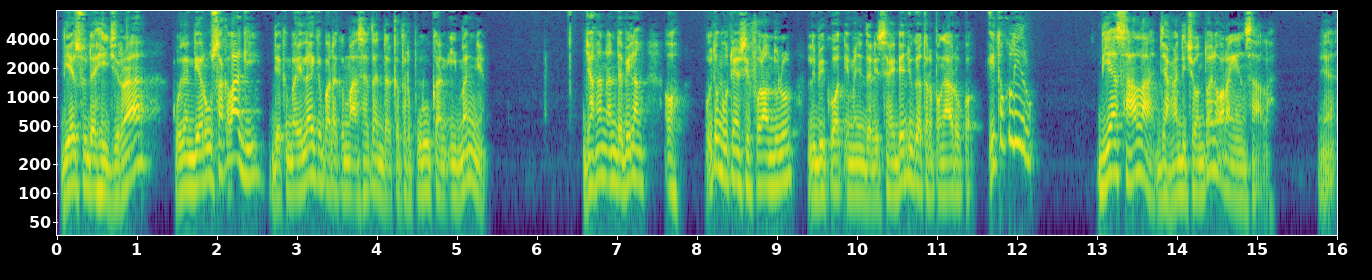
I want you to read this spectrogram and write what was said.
dia sudah hijrah, kemudian dia rusak lagi, dia kembali lagi kepada kemaksiatan dan keterpurukan imannya. Jangan anda bilang, oh itu buktinya si Fulan dulu lebih kuat imannya dari saya, dia juga terpengaruh kok. Itu keliru. Dia salah, jangan dicontohin orang yang salah. Ya.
